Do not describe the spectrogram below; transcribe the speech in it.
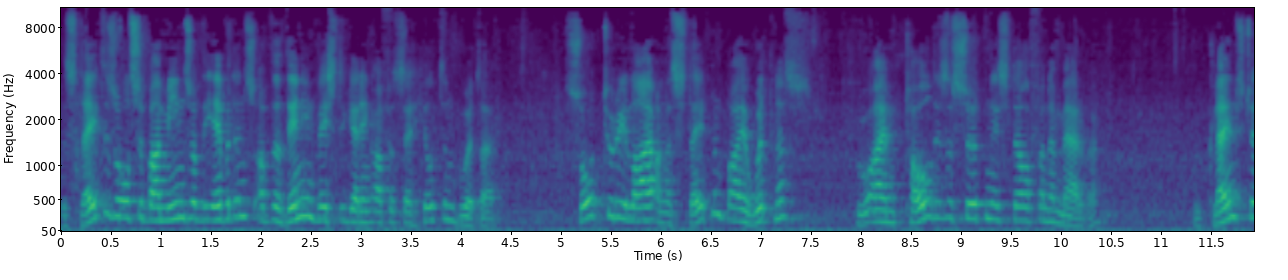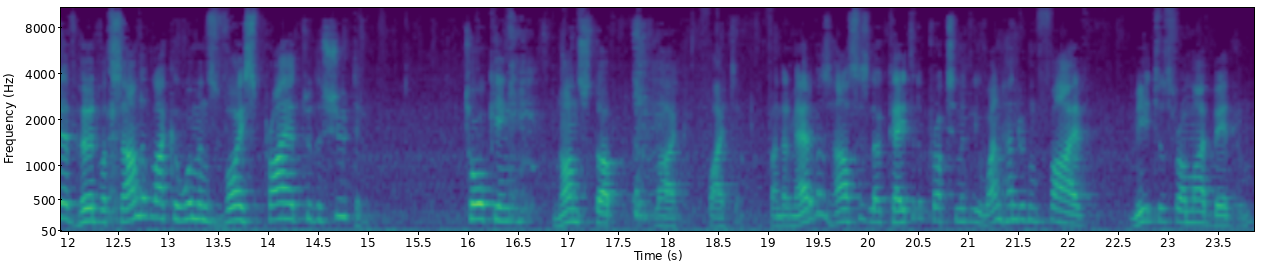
The state has also, by means of the evidence of the then investigating officer Hilton Botha, sought to rely on a statement by a witness who I am told is a certain Estelle van der Merwe, who claims to have heard what sounded like a woman's voice prior to the shooting, talking non-stop like fighting. Van der Merwe's house is located approximately 105 meters from my bedroom,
